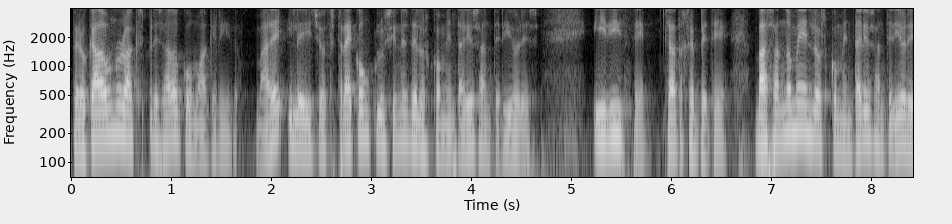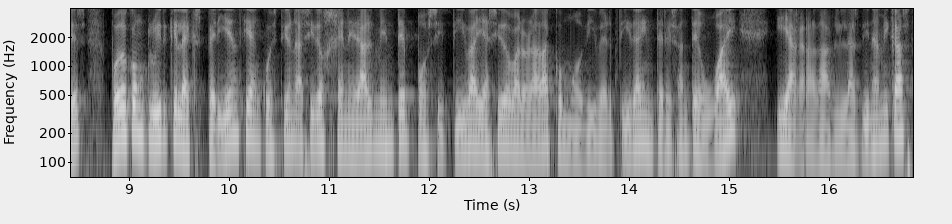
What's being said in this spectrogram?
pero cada uno lo ha expresado como ha querido, ¿vale? Y le he dicho, extrae conclusiones de los comentarios anteriores. Y dice, ChatGPT, basándome en los comentarios anteriores, puedo concluir que la experiencia en cuestión ha sido generalmente positiva y ha sido valorada como divertida, interesante, guay y agradable. Las dinámicas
